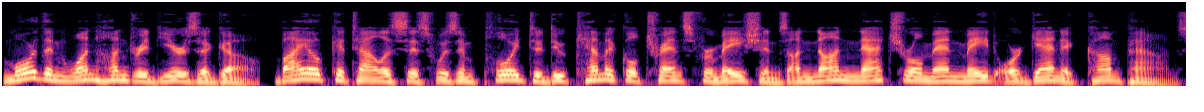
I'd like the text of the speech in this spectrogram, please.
More than 100 years ago, biocatalysis was employed to do chemical transformations on non-natural man-made organic compounds,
